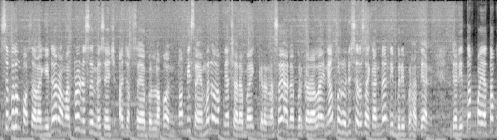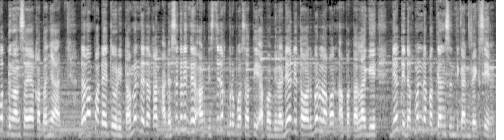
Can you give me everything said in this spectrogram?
Sebelum puasa lagi, dan ramai produser message ajak saya berlakon, tapi saya menolaknya cara baik karena saya ada perkara lain yang perlu diselesaikan dan diberi perhatian. Jadi tak payah takut dengan saya katanya. Dalam pada itu Rita mendedahkan ada segelintir artis tidak berpuas hati apabila dia ditawar berlakon apatah lagi dia tidak mendapatkan suntikan vaksin.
